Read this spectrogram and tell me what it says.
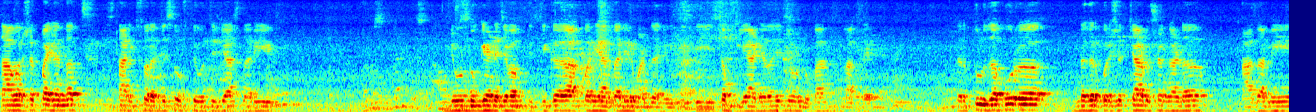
सहा वर्षात पहिल्यांदाच स्थानिक स्वराज्य संस्थेवरची जी असणारी निवडणूक घेण्याच्या बाबतीत जी क अपरिहारता निर्माण झाली होती ती संपली आणि आता हे निवडणुका लागल्या तर तुळजापूर नगर परिषदच्या अनुषंगानं आज आम्ही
